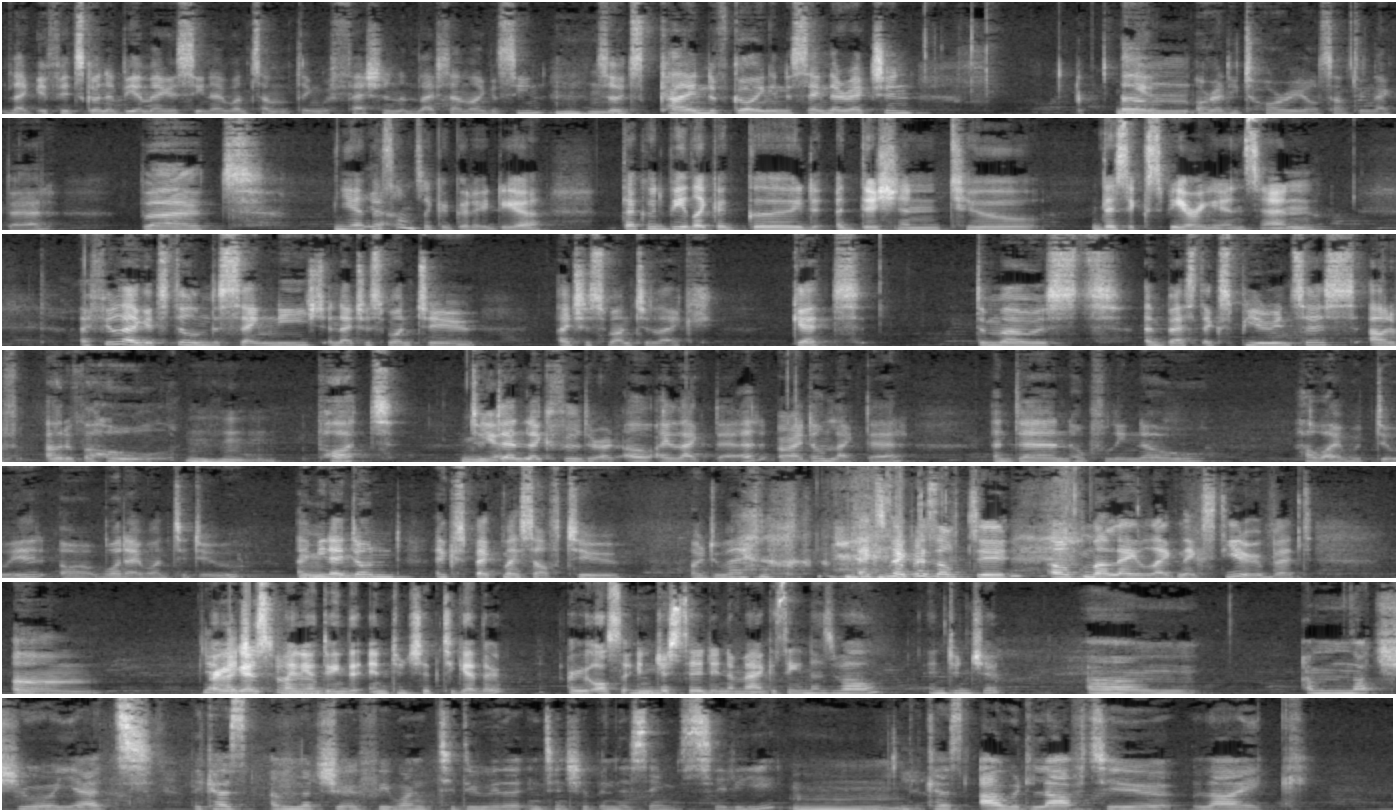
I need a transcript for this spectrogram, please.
like if it's gonna be a magazine i want something with fashion and lifestyle magazine. So it's kind of going in the same direction. Um, or editorial, something like that. But Yeah, that sounds like a good idea. That could be like a good addition to this experience and I feel like it's still in the same niche, and I just want to, I just want to like get the most and best experiences out of out of a whole pot to Yeah. then like filter out. Oh, I like that, or I don't like that, and then hopefully know how I would do it or what I want to do. I mean, I don't expect myself to, or do I expect myself to open my label like next year? But um, yeah, Are you I guys planning on doing the internship together? Are you also interested in a magazine as well? Internship? Um, I'm not sure yet because I'm not sure if we want to do the internship in the same city. Mm, Because I would love to like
